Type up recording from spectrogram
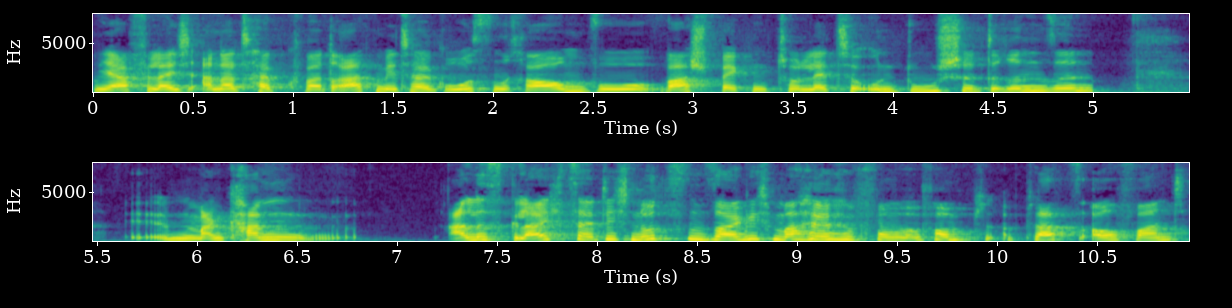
ja, vielleicht anderthalb Quadratmeter großen Raum, wo Waschbecken, Toilette und Dusche drin sind. Man kann alles gleichzeitig nutzen, sage ich mal, vom, vom Pl- Platzaufwand.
